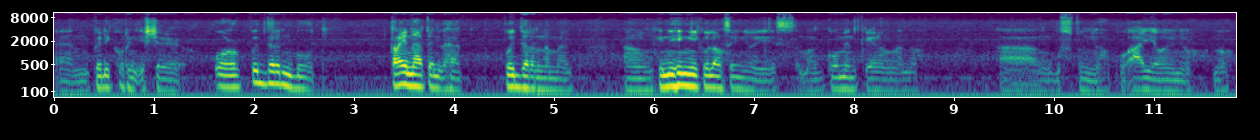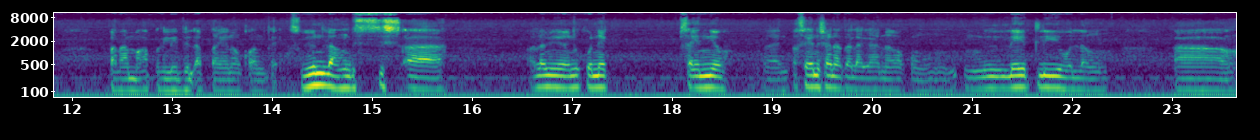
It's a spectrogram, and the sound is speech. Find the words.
and pwede ko rin i-share or pwede rin both try natin lahat. Pwede rin naman. Ang hinihingi ko lang sa inyo is mag-comment kayo ng ano ang gusto nyo o ayaw nyo no? Para makapag-level up tayo ng konti. So yun lang. This is uh, alam niyo yun connect sa inyo. And pasensya na talaga na kung lately walang ah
